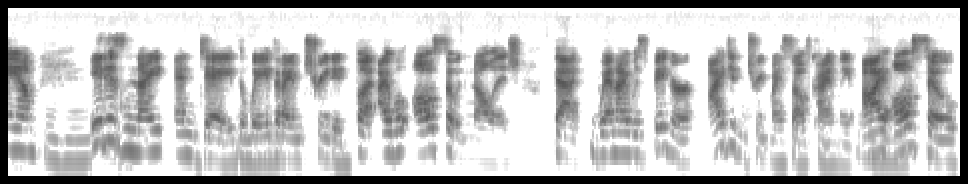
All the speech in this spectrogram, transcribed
I am. Mhm. It is night and day the way Mhm. that I am treated. But I will also acknowledge that when I was bigger, I didn't treat myself kindly. I Mhm. also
